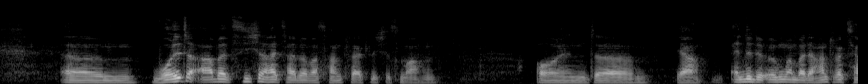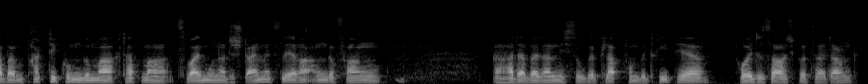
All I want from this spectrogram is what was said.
ähm, wollte aber sicherheitshalber was Handwerkliches machen. Und ähm, ja, endete irgendwann bei der Handwerkshaber ein Praktikum gemacht, habe mal zwei Monate Steinmetzlehre angefangen. Hat aber dann nicht so geklappt vom Betrieb her. Heute sage ich Gott sei Dank,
